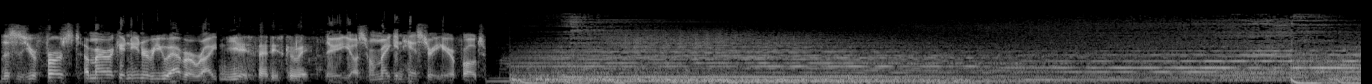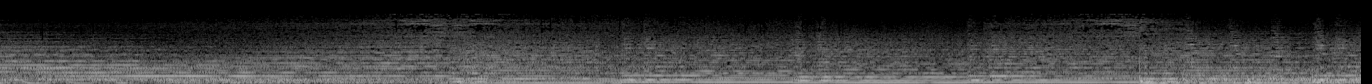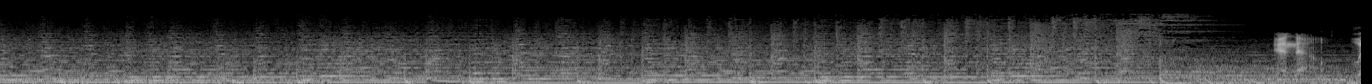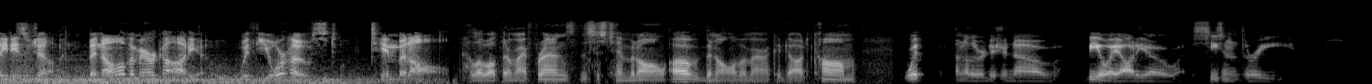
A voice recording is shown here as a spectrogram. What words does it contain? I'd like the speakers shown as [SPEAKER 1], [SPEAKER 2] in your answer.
[SPEAKER 1] This is your first American interview ever, right?
[SPEAKER 2] Yes, that is correct.
[SPEAKER 1] There you go. So we're making history here, folks.
[SPEAKER 3] America Audio with your host, Tim Binnall.
[SPEAKER 4] Hello out there, my friends. This is Tim Binnall of binnallofamerica.com with another edition of BOA Audio Season 3.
